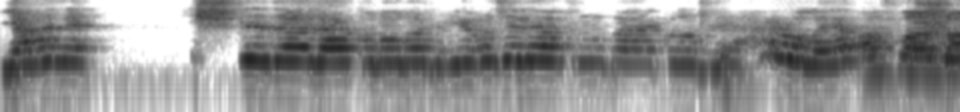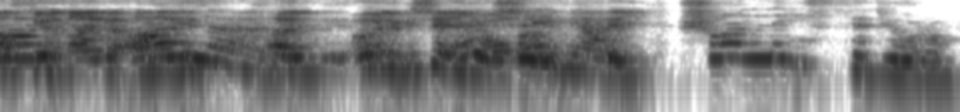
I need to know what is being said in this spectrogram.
Yani işle de alakalı olabiliyor, özel hayatımla da alakalı olabiliyor. Her olaya Asla Şu an- rasyonel ve analiz Aynen. öyle- öyle bir şey Her yok. şeyim yani. değil. şu an ne hissediyorum?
